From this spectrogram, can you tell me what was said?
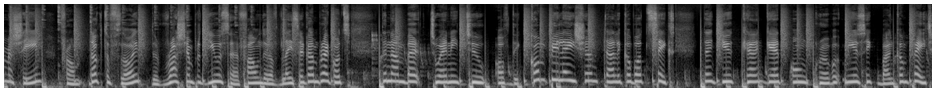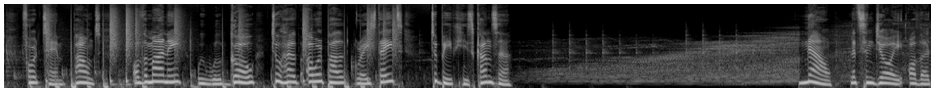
Machine from Dr. Floyd, the Russian producer, founder of Lasergun Records, the number 22 of the compilation Dalekovod 6 that you can get on Crobot Music Bandcamp page for £10. All the money we will go to help our pal Grey States to beat his cancer. Now, let's enjoy other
